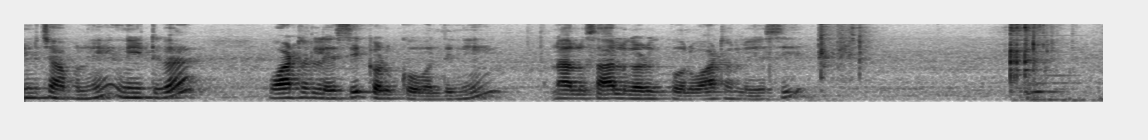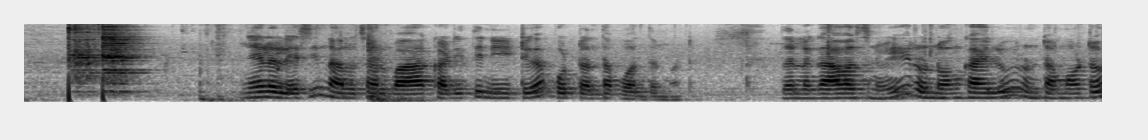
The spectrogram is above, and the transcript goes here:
ఎండు చేపల్ని నీట్గా వాటర్లో వేసి కడుక్కోవాలి దీన్ని. నాలుగు సార్లు కడుక్కోవాలి వాటర్లో వేసి. నీళ్ళలో వేసి నాలుగు సార్లు బాగా కడిగితే నీట్గా పొట్టు అంతా పోద్ది అనమాట దానిలో కావాల్సినవి రెండు వంకాయలు రెండు టమాటో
